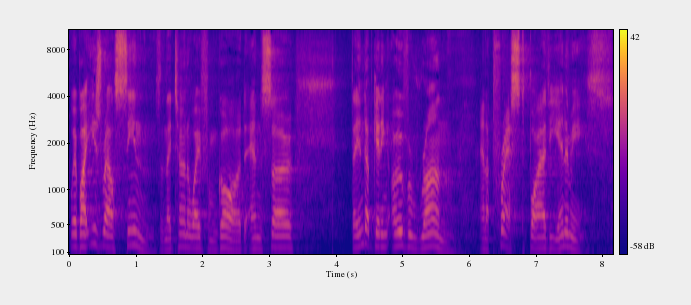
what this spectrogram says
whereby Israel sins and they turn away from God, and so they end up getting overrun and oppressed by the enemies.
